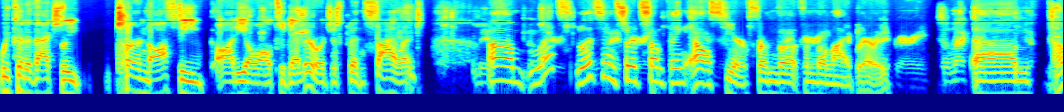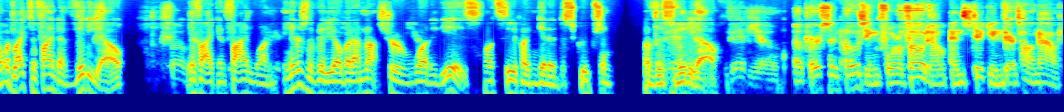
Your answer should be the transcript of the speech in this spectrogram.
we could have actually turned off the audio altogether or just been silent. Um let's let's insert something else here from the from the library. um i would like to find a video if I can find one. Here's a video, but I'm not sure what it is. Let's see if I can get a description of this video. Video. A person posing for a photo and sticking their tongue out.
